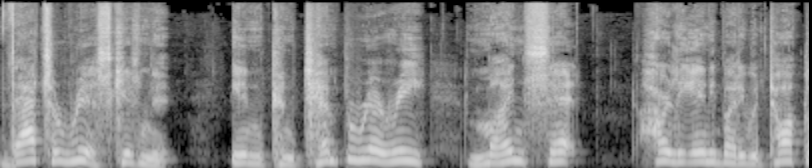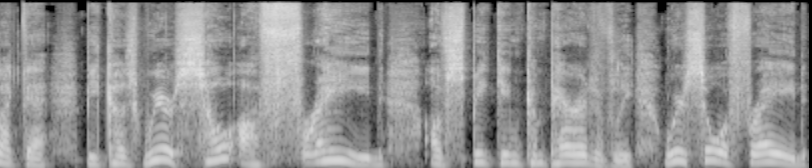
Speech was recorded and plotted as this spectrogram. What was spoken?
That's a risk, isn't it? In contemporary mindset, hardly anybody would talk like that because we're so afraid of speaking comparatively. We're so afraid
